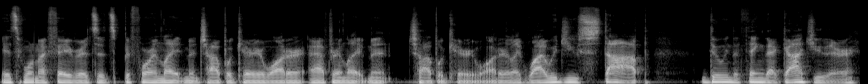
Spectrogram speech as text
it's one of my favorites. It's before enlightenment, chop wood carry water. After enlightenment, chop wood carry water. Like, why would you stop doing the thing that got you there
